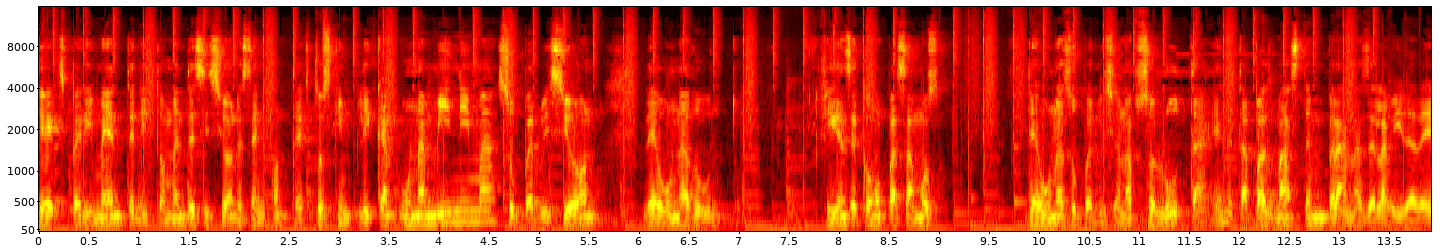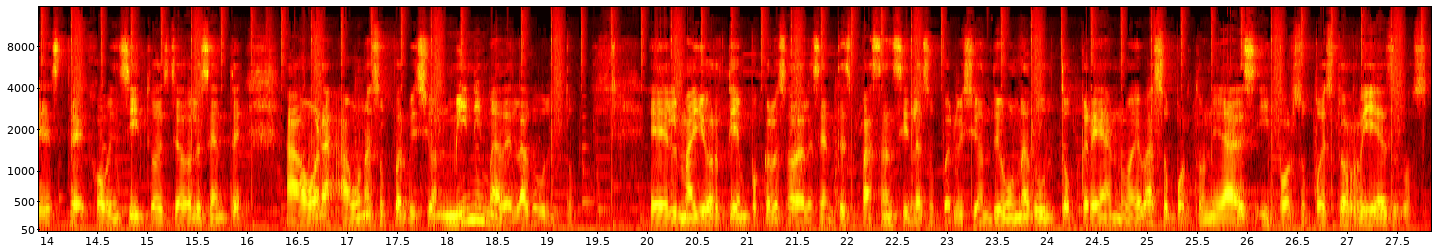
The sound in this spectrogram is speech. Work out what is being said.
que experimenten y tomen decisiones en contextos que implican una mínima supervisión de un adulto. Fíjense cómo pasamos de una supervisión absoluta en etapas más tempranas de la vida de este jovencito, de este adolescente, ahora a una supervisión mínima del adulto. El mayor tiempo que los adolescentes pasan sin la supervisión de un adulto crea nuevas oportunidades y por supuesto riesgos.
